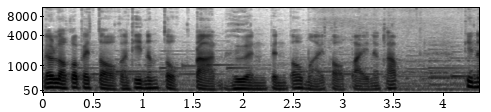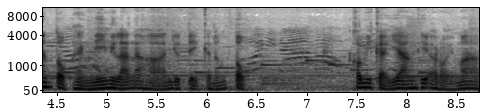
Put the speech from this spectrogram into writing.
แล้วเราก็ไปต่อกันที่น้ำตกตาดเฮือนเป็นเป้าหมายต่อไปนะครับ ที่น้ำตกแห่งนี้มีร้านอาหารอยู่ติดกับน้ำตก เขามีไก่ย่างที่อร่อยมาก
